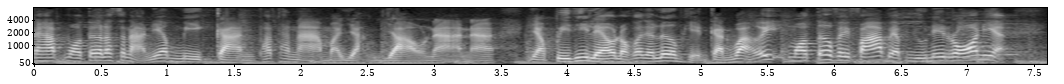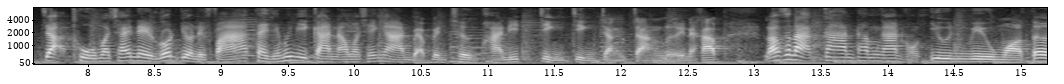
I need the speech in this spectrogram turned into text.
นะครับมอเตอร์ลักษณะนี้มีการพัฒนามาอย่างยาวนานนะ อย่างปีที่แล้วเราก็จะเริ่มเห็นกันว่าเฮ้ยมอเตอร์ไฟฟ้าแบบอยู่ในล้อเนี่ยจะถูกมาใช้ในรถยนต์ไฟฟ้า แต่ยังไม่มีการเอามาใช้งานแบบเป็นเชิงพาณิชย์จริง ๆ จัง ๆ เลยนะครับ ลักษณะการทำงานของ in wheel motor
